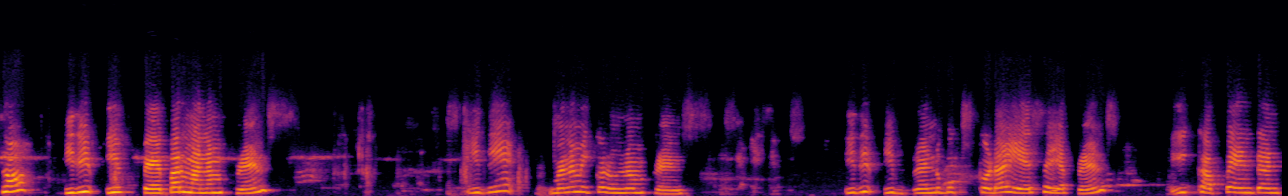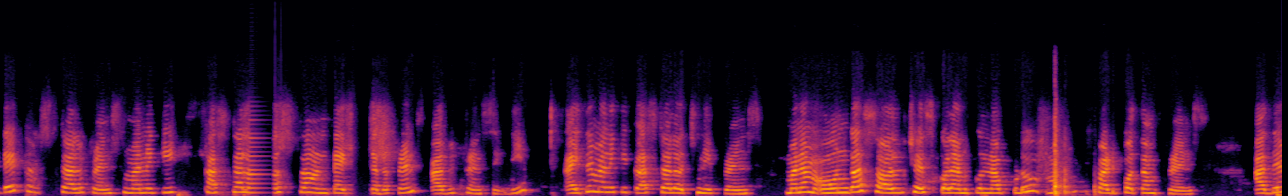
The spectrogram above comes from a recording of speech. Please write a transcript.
so ఇది ఈ పేపర్ మనం ఫ్రెండ్స్. ఇది మనం ఇక్కడ ఉన్నాం ఫ్రెండ్స్. ఇది ఈ రెండు బుక్స్ కూడా ఏసయ్య ఫ్రెండ్స్ ఈ కప్ ఏంటంటే కష్టాలు ఫ్రెండ్స్ మనకి కష్టాలు వస్తూ ఉంటాయి కదా ఫ్రెండ్స్ అవి ఫ్రెండ్స్ ఇది అయితే మనకి కష్టాలు వచ్చినాయి ఫ్రెండ్స్ మనం ఓన్గా సాల్వ్ చేసుకోవాలనుకున్నప్పుడు మనం పడిపోతాం ఫ్రెండ్స్ అదే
